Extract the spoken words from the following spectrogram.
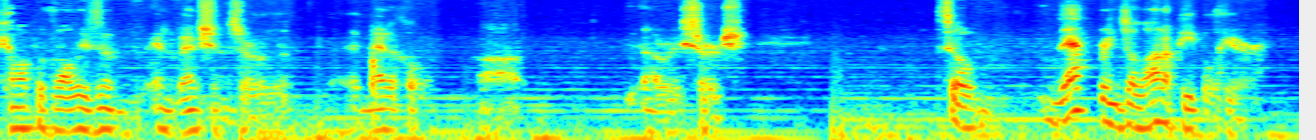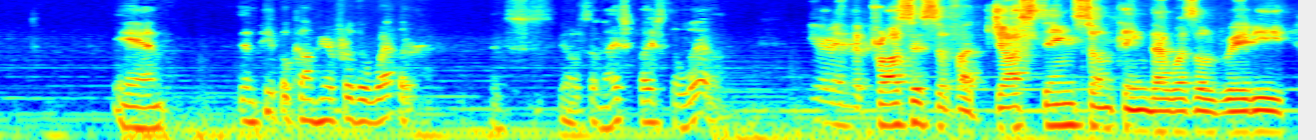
come up with all these inventions or the medical uh, uh, research. So that brings a lot of people here, and then people come here for the weather. It's you know it's a nice place to live. You're in the process of adjusting something that was already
